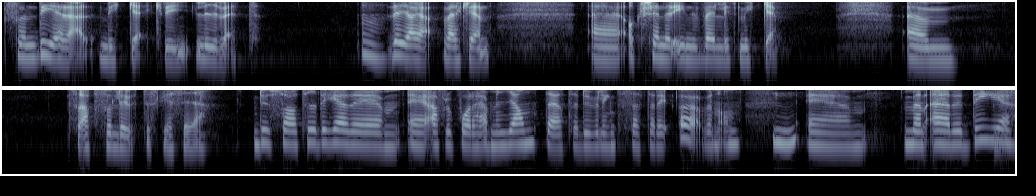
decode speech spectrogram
funderar mycket kring livet. Mm. Det gör jag verkligen. Eh, och känner in väldigt mycket. Um, så absolut, det skulle jag säga. Du sa tidigare, eh, apropå det här med Jante, att du vill inte sätta dig över någon. Mm. Eh, men är det det,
